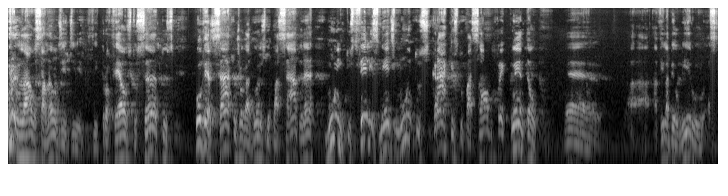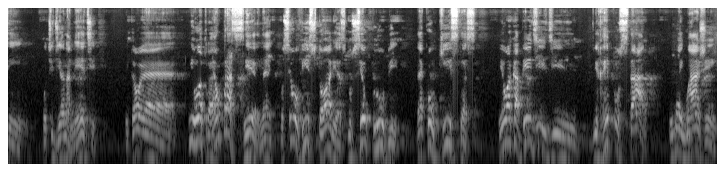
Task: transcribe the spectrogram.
lá o salão de, de- de troféus do Santos, conversar com jogadores do passado, né? Muitos, felizmente, muitos craques do passado frequentam eh, a, a Vila Belmiro, assim, cotidianamente. Então, é... E outra, é um prazer, né? Você ouvir histórias do seu clube, né? conquistas. Eu acabei de, de, de repostar uma imagem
